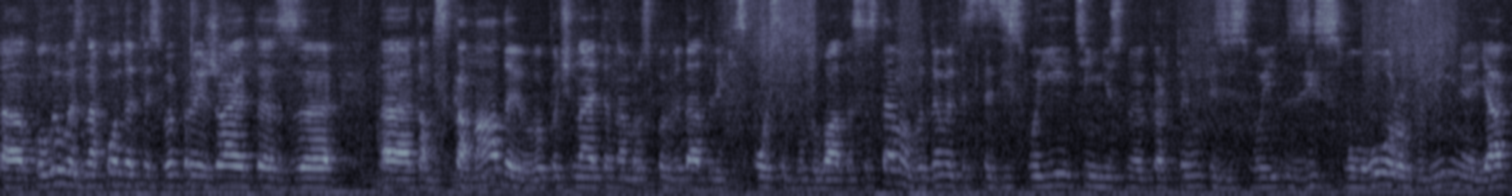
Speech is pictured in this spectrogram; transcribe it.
Е, Коли ви знаходитесь, ви приїжджаєте з е, там з Канади, ви починаєте нам розповідати, в який спосіб будувати систему. Ви дивитесь це зі своєї ціннісної картинки, зі свої, зі свого розуміння, як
